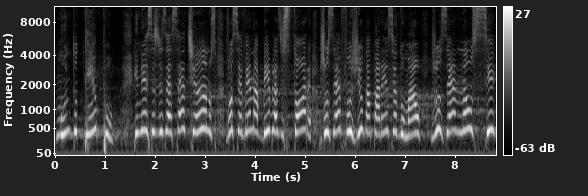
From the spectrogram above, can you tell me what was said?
Muito tempo. E nesses 17 anos, você vê na Bíblia as histórias: José fugiu da aparência do mal, José não se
